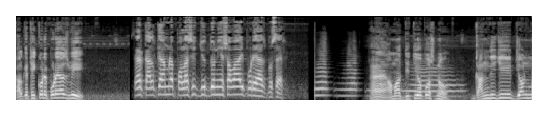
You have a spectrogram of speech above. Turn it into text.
কালকে ঠিক করে পড়ে আসবি। স্যার কালকে আমরা পলাশির যুদ্ধ নিয়ে সবাই পড়ে আসব স্যার। হ্যাঁ আমার দ্বিতীয় প্রশ্ন। গান্ধীজির জন্ম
